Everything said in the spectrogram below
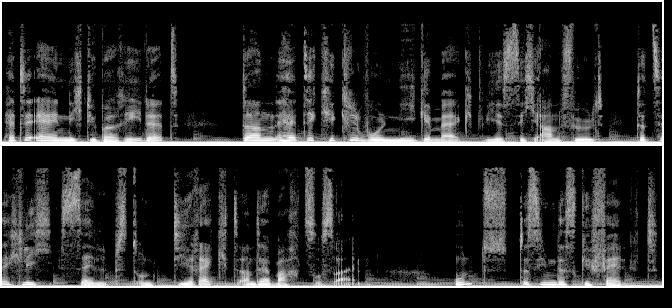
Hätte er ihn nicht überredet, dann hätte Kickel wohl nie gemerkt, wie es sich anfühlt, tatsächlich selbst und direkt an der Macht zu sein. Und dass ihm das gefällt.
